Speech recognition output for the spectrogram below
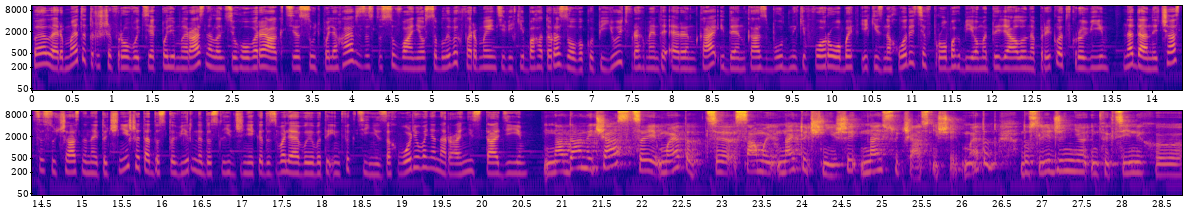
ПЛР-метод розшифровується як полімеразна ланцюгова реакція. Суть полягає в застосуванні особливих ферментів, які багаторазово копіюють фрагменти РНК і ДНК збудників хвороби, які знаходяться в пробах біоматеріалу, наприклад, в крові. На даний час це сучасне, найточніше та достовірне дослідження, яке дозволяє виявити інфекційні захворювання на ранній стадії. На даний час цей метод це саме найточніший, найсучасніший метод дослідження інфекційних е,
